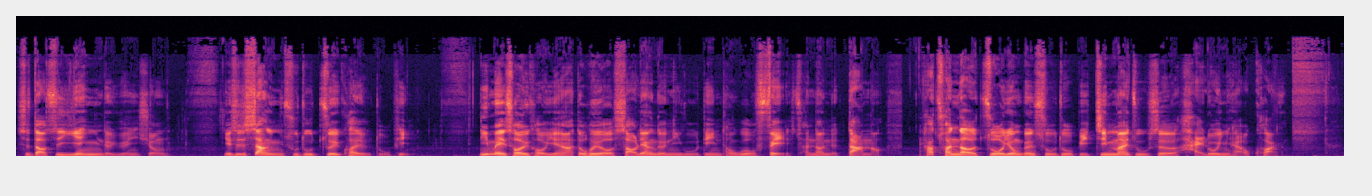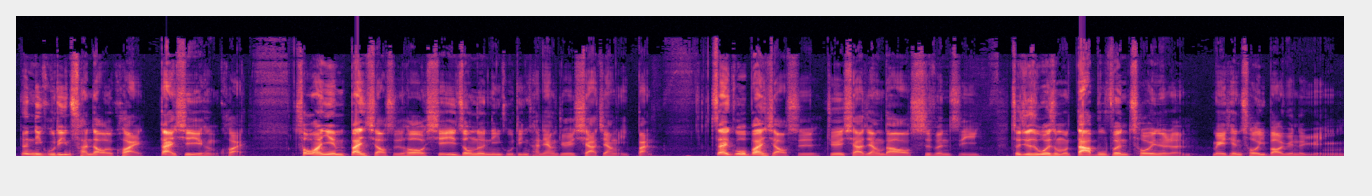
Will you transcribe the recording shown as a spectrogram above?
是导致烟瘾的元凶，也是上瘾速度最快的毒品。你每抽一口烟啊，都会有少量的尼古丁通过肺传到你的大脑，它传导的作用跟速度比静脉注射海洛因还要快。那尼古丁传导的快，代谢也很快。抽完烟半小时后，血液中的尼古丁含量就会下降一半，再过半小时就会下降到四分之一。这就是为什么大部分抽烟的人每天抽一包烟的原因，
